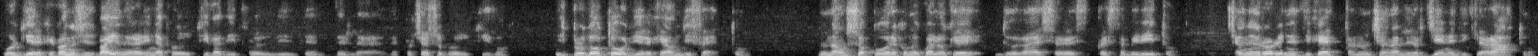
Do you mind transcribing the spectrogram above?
Vuol dire che quando si sbaglia nella linea produttiva di, di, del, del, del processo produttivo, il prodotto vuol dire che ha un difetto, non ha un sapore come quello che doveva essere prestabilito. C'è un errore in etichetta, non c'è un allergene dichiarato.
